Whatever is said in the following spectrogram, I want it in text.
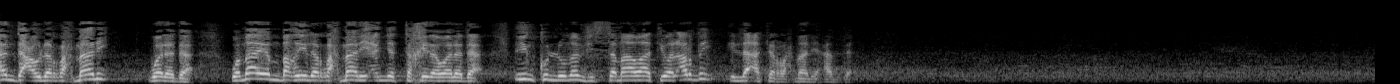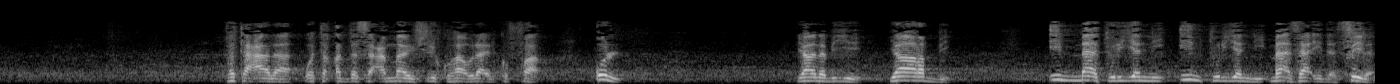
أن دعوا للرحمن ولدا. وما ينبغي للرحمن أن يتخذ ولدا. إن كل من في السماوات والأرض إلا أتي الرحمن عبدا. فتعالى وتقدس عما يشرك هؤلاء الكفار. قل يا نبي يا ربي إما تريني إن تريني ما زائدة صلة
